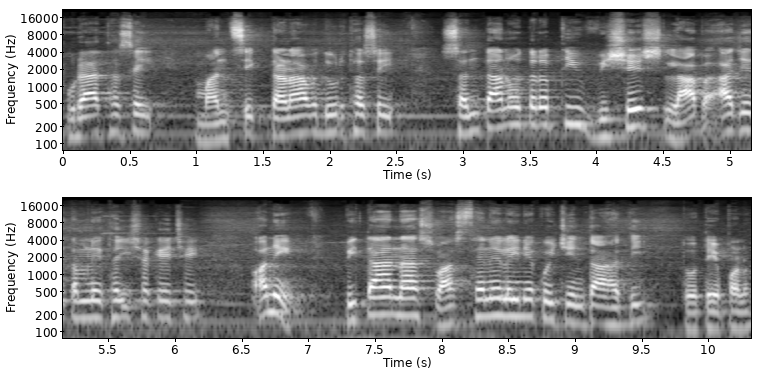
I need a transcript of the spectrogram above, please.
પૂરા થશે. માનસિક તણાવ દૂર થશે. સંતાનો તરફથી વિશેષ લાભ આજે તમને થઈ શકે છે. અને પિતાના સ્વાસ્થ્યને લઈને કોઈ ચિંતા હતી તો તે પણ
